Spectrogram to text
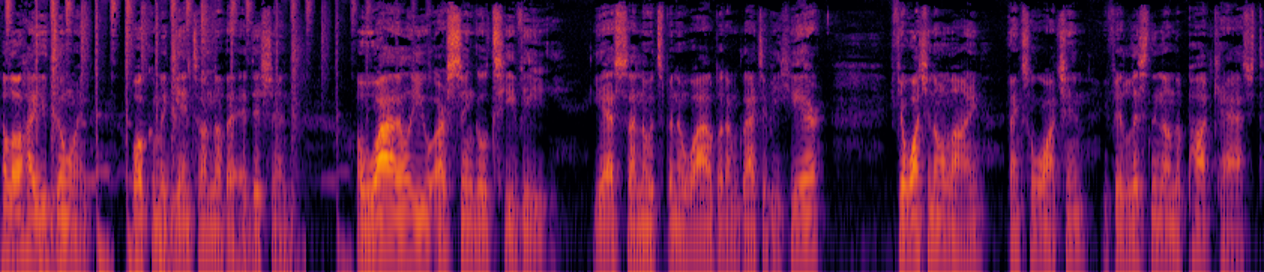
Hello, how you doing? Welcome again to another edition of While You Are Single TV. Yes, I know it's been a while, but I'm glad to be here. If you're watching online, thanks for watching. If you're listening on the podcast,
